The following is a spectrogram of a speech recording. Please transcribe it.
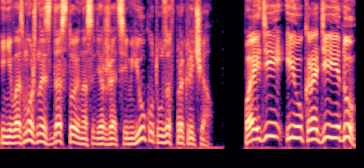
и невозможность достойно содержать семью, Кутузов прокричал. «Пойди и укради еду!»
